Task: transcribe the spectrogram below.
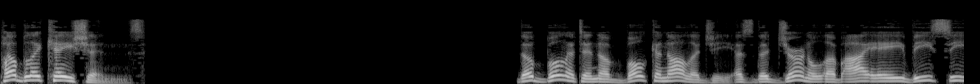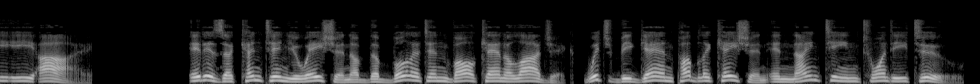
Publications. The Bulletin of Volcanology is the journal of IAVCEI. It is a continuation of the Bulletin Volcanologique, which began publication in 1922.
